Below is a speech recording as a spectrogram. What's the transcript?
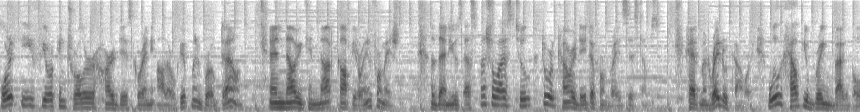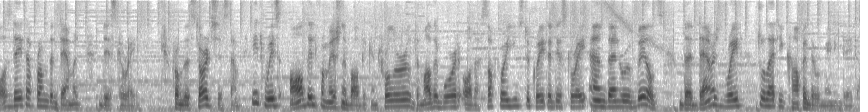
or if your controller, hard disk or any other equipment broke down, and now you cannot copy your information, then use a specialized tool to recover data from RAID systems. Hetman RAID Recovery will help you bring back the lost data from the damaged disk array. From the storage system, it reads all the information about the controller, the motherboard, or the software used to create a disk array and then rebuilds the damaged RAID to let you copy the remaining data.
